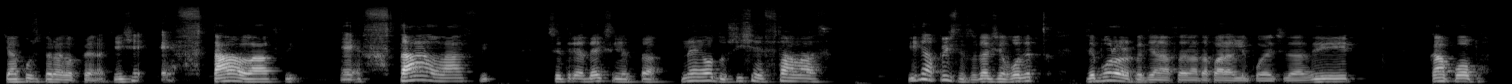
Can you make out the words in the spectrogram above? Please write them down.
Και ακούστε τώρα εδώ πέρα. Και είχε 7 λάθη. 7 λάθη σε 36 λεπτά. Ναι, όντως είχε 7 λάθη. Είναι απίστευτο. Εντάξει, εγώ δεν, δεν μπορώ ρε παιδιά να, αυτά, να τα παραλείπω έτσι. Δηλαδή, κάπου όπα.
